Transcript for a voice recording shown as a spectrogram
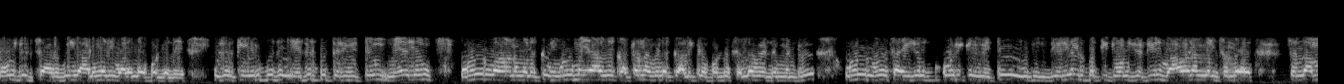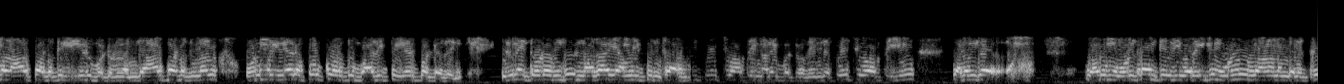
டோல்கேட் சார்பில் அனுமதி வழங்கப்பட்டது. இதற்கு எதிர்ப்பு எதிர்ப்பு தெரிவித்தும் மேலும் உள்ளூர் வாகனங்களுக்கு முழுமையாக கட்டண விலக்கு அளிக்கப்பட்டு செல்ல வேண்டும் என்று உள்ளூர் விவசாயிகள் கோரிக்கை வைத்து வெளியார்பத்தி டோல்கேட்டில் வாகனங்கள் செல்ல செல்லாமல் ஆர்ப்பாட்டத்தில் ஈடுபட்டுள்ளனர். இந்த ஆர்ப்பாட்டத்தினால் ஒரு மணி நேர போக்குவரத்து பாதிப்பு ஏற்பட்டது. இதனைத் தொடர்ந்து நகாய் அமைப்பின் சார்பில் பேச்சுவார்த்தை நடைபெற்றது. இந்த பேச்சுவார்த்தையில் கடந்த வரும் ஒன்றாம் தேதி வரைக்கும் உள்ளூர் வாகனங்களுக்கு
